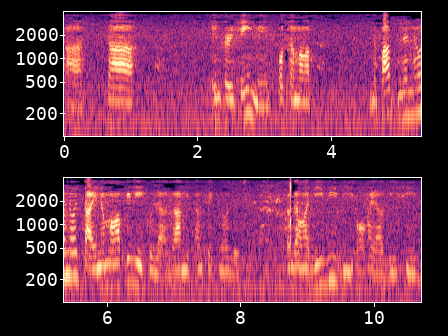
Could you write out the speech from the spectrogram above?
At sa entertainment o sa mga napap nanonood tayo ng mga pelikula gamit ang technology. Kagaya mga DVD o kaya VCD.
